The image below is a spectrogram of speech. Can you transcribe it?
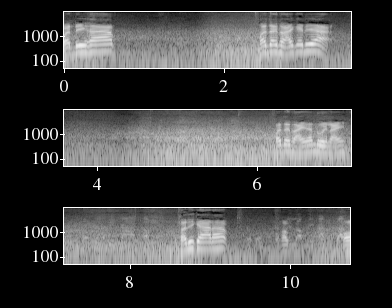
วัสดีครับ มาจากไหนกันเนี่ย มาจากไหนนะหน่วยไหนสวัสดิการครับครับผมผมเป็นรองเลขาธิการอ๋อ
